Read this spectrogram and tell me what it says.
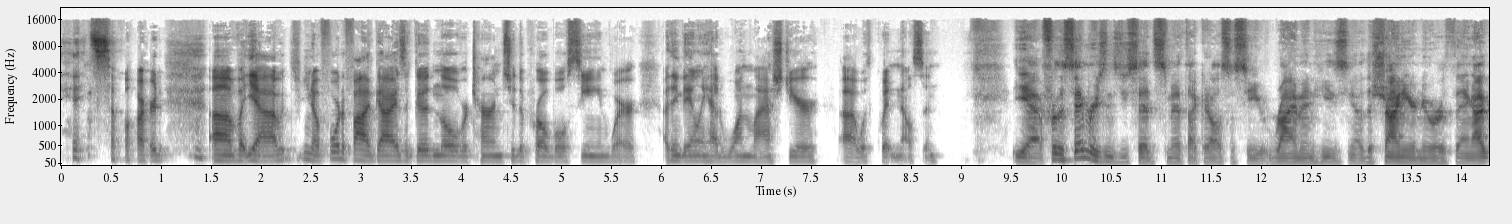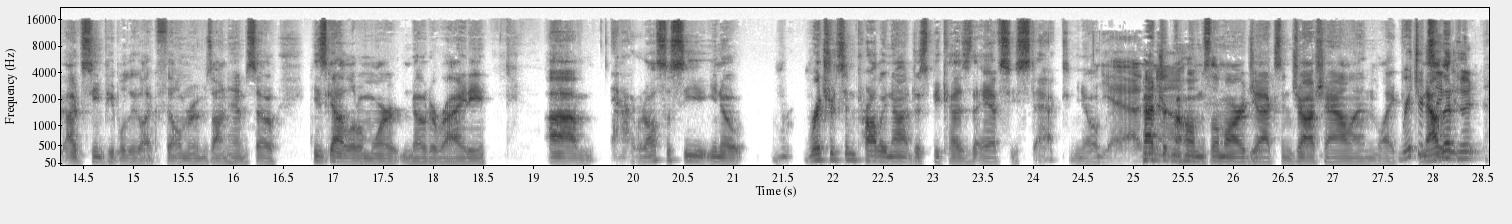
it's so hard. Uh, but yeah, you know, four to five guys, a good and they'll return to the Pro Bowl scene where I think they only had one last year uh, with Quenton Nelson. Yeah, for the same reasons you said Smith, I could also see Raimann. He's you know the shinier, newer thing. I've I've seen people do like film rooms on him, so he's got a little more notoriety. Um, and I would also see you know Richardson probably not just because the AFC stacked. You know, yeah, Patrick no. Mahomes, Lamar Jackson, Josh Allen. Like Richardson now that, could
